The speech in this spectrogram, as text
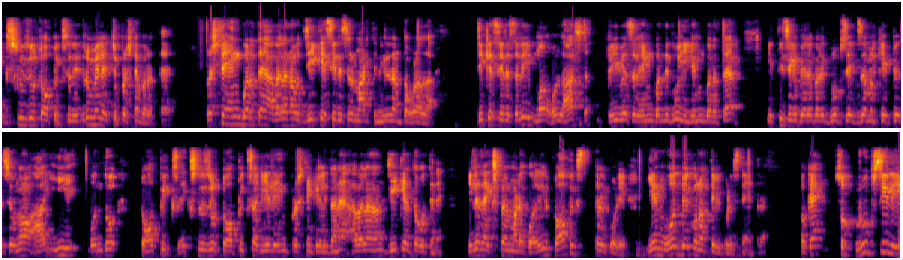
ಎಕ್ಸ್ಕ್ಲೂಸಿವ್ ಟಾಪಿಕ್ಸ್ ಇದ್ರ ಮೇಲೆ ಹೆಚ್ಚು ಪ್ರಶ್ನೆ ಬರುತ್ತೆ. ಪ್ರಶ್ನೆ ಹೆಂಗ್ ಬರುತ್ತೆ? ಅವೆಲ್ಲ ನಾವು ಜಿ ಕೆ ಸೀರೀಸ್ ಅಲ್ಲಿ ಮಾಡ್ತೀನಿ. ಇಲ್ಲಿ ನಾನು ತಗೊಳಲ್ಲ. ಜಿ ಕೆ ಸೀರೀಸ್ ಅಲ್ಲಿ ಲಾಸ್ಟ್ ಪ್ರೀವಿಯಸ್ ಅಲ್ಲಿ ಹೆಂಗ್ ಬಂದಿದ್ವು, ಈಗ ಹೆಂಗ್ ಬರುತ್ತೆ? ಇತ್ತೀಚೆಗೆ ಬೇರೆ ಬೇರೆ groups exam K P S ಆ ಈ ಒಂದು ಟಾಪಿಕ್ಸ್ ಎಕ್ಸ್ಕ್ಲೂಸಿವ್ ಟಾಪಿಕ್ಸ್ ಅಡಿಯಲ್ಲಿ ಹೆಂಗ್ ಪ್ರಶ್ನೆ ಕೇಳಿದ್ದಾನೆ, ಅವೆಲ್ಲ ನಾನು ಜಿ ಕೆ ತಗೋತೇನೆ. ಇಲ್ಲ ಎಕ್ಸ್ಪ್ಲೈನ್ ಮಾಡಕ್ ಹೋಗಲ್ಲ. ಇಲ್ಲಿ ಟಾಪಿಕ್ಸ್ ತಿಳ್ಕೊಳ್ಳಿ. ಏನ್ ಓದ್ಬೇಕು ಅನ್ನೋದು ತಿಳ್ಕೊಳ್ಳಿ, ಸ್ನೇಹಿತರೆ. ಓಕೆ ಸೊ ಗ್ರೂಪ್ ಸಿಲಿ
